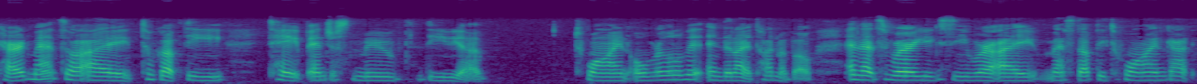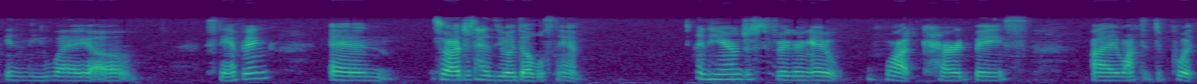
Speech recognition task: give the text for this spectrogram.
card mat. So I took up the tape and just moved the uh, twine over a little bit and then I tied my bow. And that's where you can see where I messed up. The twine got in the way of stamping and so I just had to do a double stamp. And here I'm just figuring out what card base I wanted to put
